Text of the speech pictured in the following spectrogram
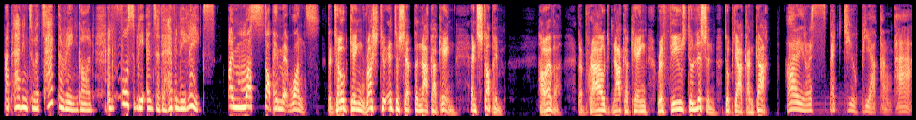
are planning to attack the rain god and forcibly enter the heavenly lakes. I must stop him at once. The Toad King rushed to intercept the Naka King and stop him. However, the proud Naka King refused to listen to Piakankak. I respect you, Piakanka,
